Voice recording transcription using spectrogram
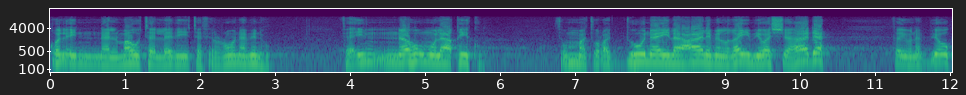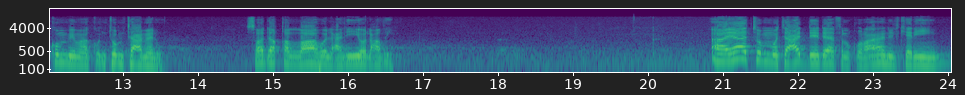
قل إن الموت الذي تفرون منه فإنه ملاقيكم ثم تردون إلى عالم الغيب والشهادة فينبئكم بما كنتم تعملون. صدق الله العلي العظيم. آيات متعددة في القرآن الكريم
